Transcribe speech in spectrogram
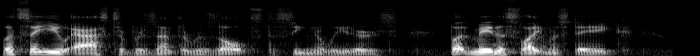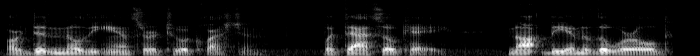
let's say you asked to present the results to senior leaders, but made a slight mistake or didn't know the answer to a question. But that's okay. Not the end of the world.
